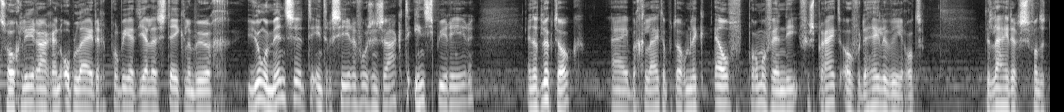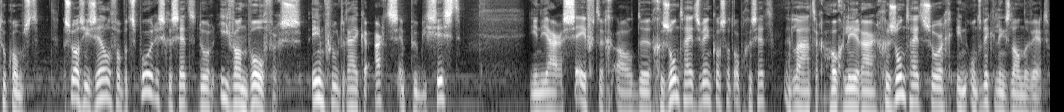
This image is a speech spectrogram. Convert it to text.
Als hoogleraar en opleider probeert Jelle Stekelenburg jonge mensen te interesseren voor zijn zaak, te inspireren. En dat lukt ook. Hij begeleidt op het ogenblik elf promovendi verspreid over de hele wereld. De leiders van de toekomst. Zoals hij zelf op het spoor is gezet door Ivan Wolfers, invloedrijke arts en publicist, die in de jaren 70 al de gezondheidswinkels had opgezet en later hoogleraar gezondheidszorg in ontwikkelingslanden werd.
